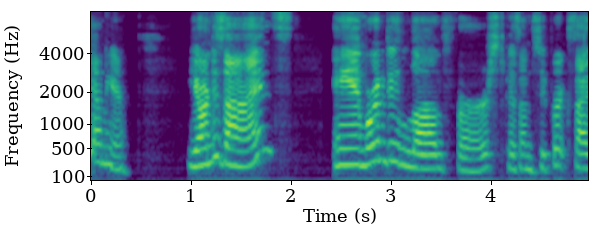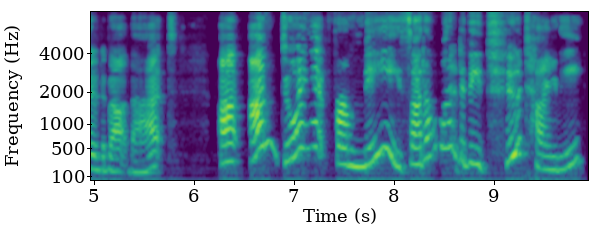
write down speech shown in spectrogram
down here. Yarn Designs. And we're going to do love first because I'm super excited about that. Uh, I'm doing it for me, so I don't want it to be too tiny.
